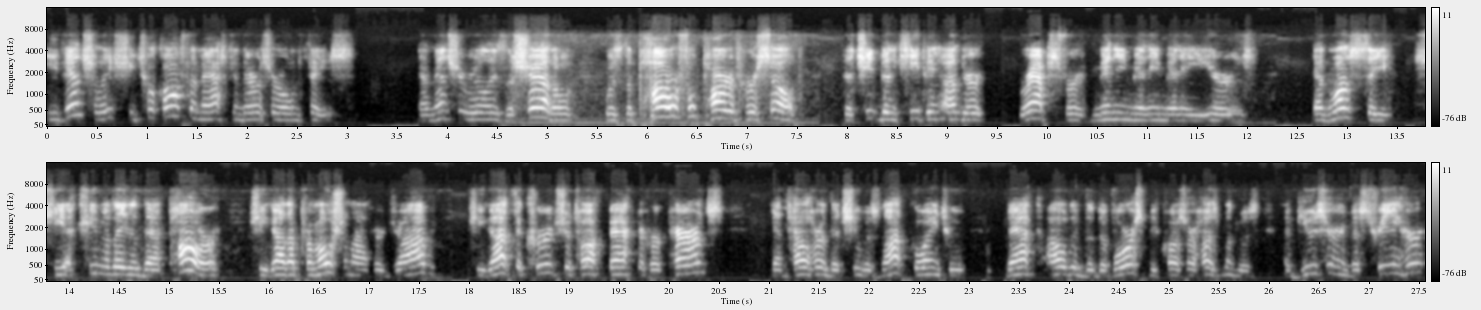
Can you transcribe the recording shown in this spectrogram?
Eventually, she took off the mask, and there was her own face. And then she realized the shadow was the powerful part of herself that she'd been keeping under wraps for many, many, many years. And once the, she accumulated that power, she got a promotion on her job. She got the courage to talk back to her parents and tell her that she was not going to back out of the divorce because her husband was abusing her and mistreating her.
